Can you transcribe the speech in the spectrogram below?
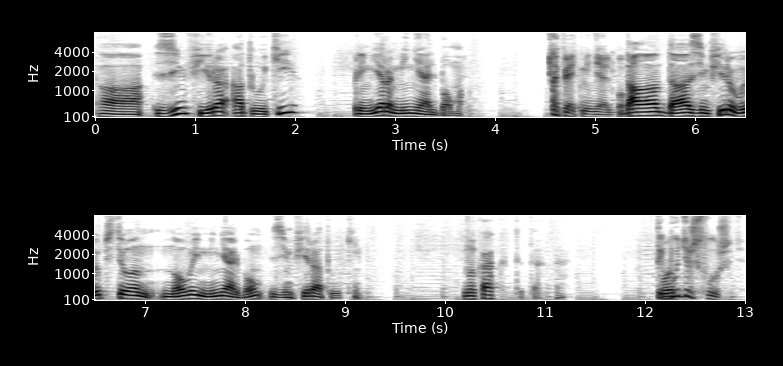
А, Земфира от Луки. Премьера мини-альбома. Опять мини-альбом. Да, да, Земфира выпустила новый мини-альбом Земфира от Луки. Ну как ты так? а? Ты вот. будешь слушать?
